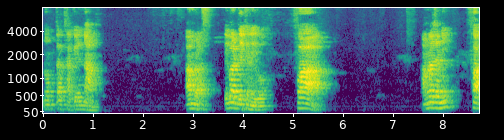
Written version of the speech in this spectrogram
নোক্তা থাকে না। আমরা এবার দেখে নেব। ফা। আমরা জানি ফা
